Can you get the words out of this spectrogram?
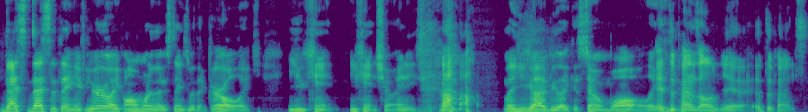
that's that's the thing. If you're like on one of those things with a girl, like you can't you can't show anything. like, like you gotta be like a stone wall. Like it depends on yeah, it depends.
